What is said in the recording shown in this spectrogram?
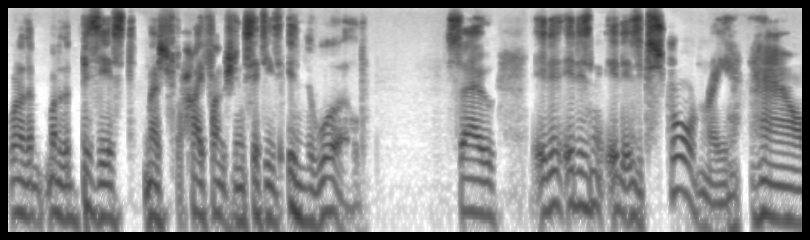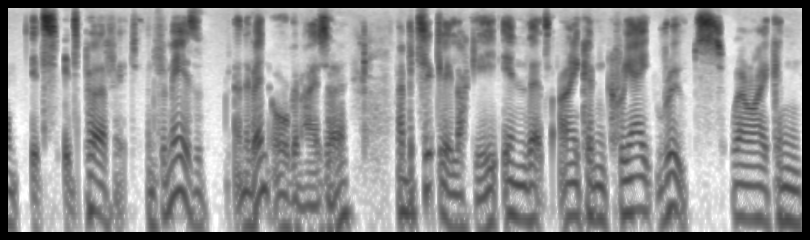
One of the one of the busiest, most high functioning cities in the world. So it, it is it is extraordinary how it's it's perfect. And for me as a, an event organizer, I'm particularly lucky in that I can create routes where I can.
